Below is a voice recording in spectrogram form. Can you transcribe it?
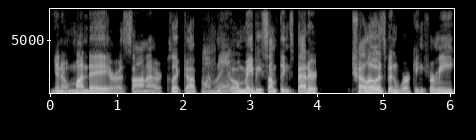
you know Monday or Asana or ClickUp, and I'm like, Mhm. oh, maybe something's better. Trello has been working for me,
